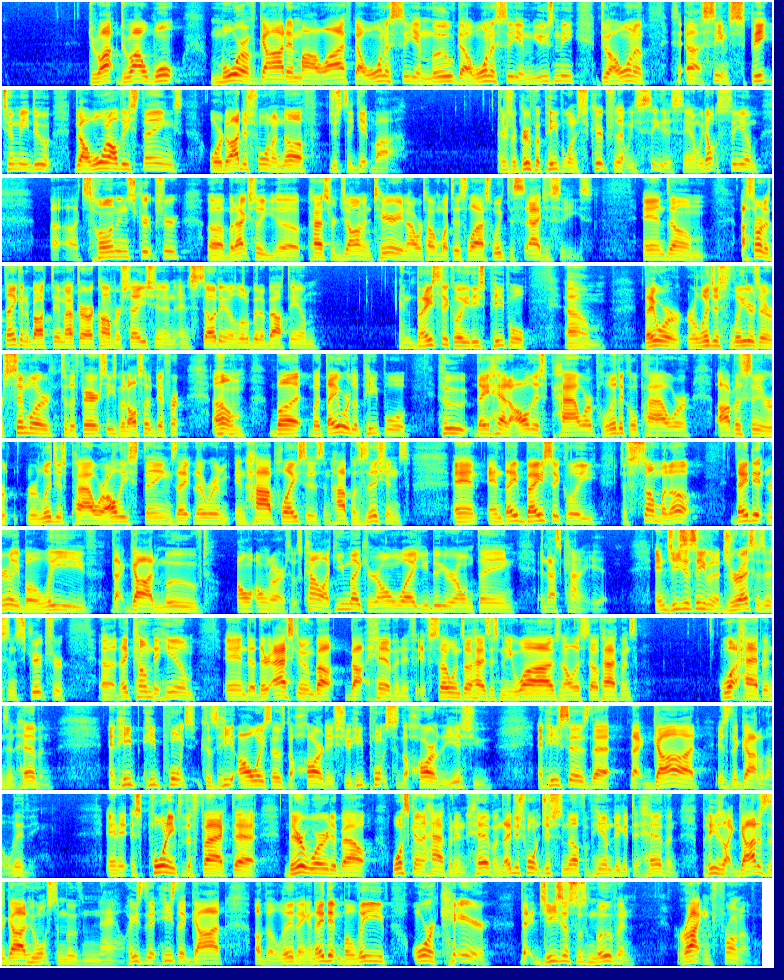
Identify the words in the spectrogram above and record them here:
Do I, do I want more of God in my life? Do I want to see Him move? Do I want to see Him use me? Do I want to uh, see Him speak to me? Do, do I want all these things? Or do I just want enough just to get by? There's a group of people in Scripture that we see this in. And we don't see them a, a ton in Scripture, uh, but actually, uh, Pastor John and Terry and I were talking about this last week the Sadducees. And um, I started thinking about them after our conversation and, and, studying a little bit about them. And basically, these people, um, they were religious leaders. They were similar to the Pharisees, but also different. Um, but, but they were the people who they had all this power, political power, obviously religious power, all these things. They, they were in, in high places and high positions. And, and they basically, to sum it up, they didn't really believe that God moved on, on earth. It was kind of like you make your own way, you do your own thing, and that's kind of it. And Jesus even addresses this in Scripture. Uh, they come to him and uh, they're asking him about, about heaven. If so and so has this many wives and all this stuff happens, what happens in heaven? And he, he points, because he always knows the heart issue, he points to the heart of the issue. And he says that, that God is the God of the living. And it's pointing to the fact that they're worried about what's going to happen in heaven. They just want just enough of him to get to heaven. But he's like, God is the God who wants to move now. He's the, he's the God of the living. And they didn't believe or care that Jesus was moving right in front of them.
